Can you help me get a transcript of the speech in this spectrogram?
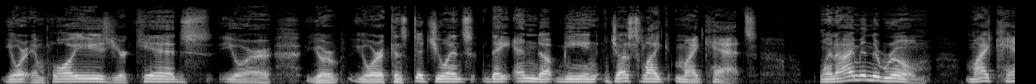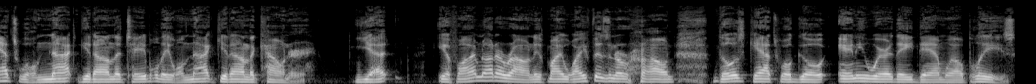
your employees, your kids, your, your, your constituents, they end up being just like my cats. When I'm in the room, my cats will not get on the table. They will not get on the counter. Yet if I'm not around, if my wife isn't around, those cats will go anywhere they damn well please.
